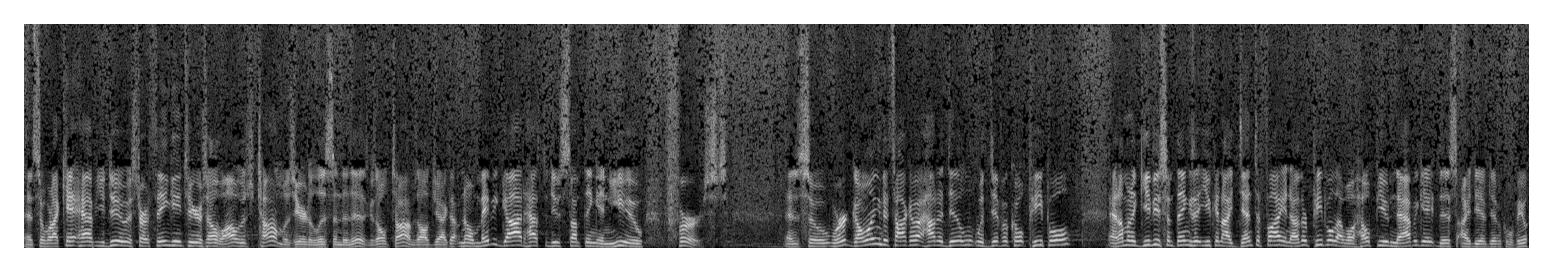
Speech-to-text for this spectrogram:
And so what I can't have you do is start thinking to yourself, well, I wish Tom was here to listen to this because old Tom's all jacked up. No, maybe God has to do something in you first. And so we're going to talk about how to deal with difficult people. And I'm going to give you some things that you can identify in other people that will help you navigate this idea of difficult people.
